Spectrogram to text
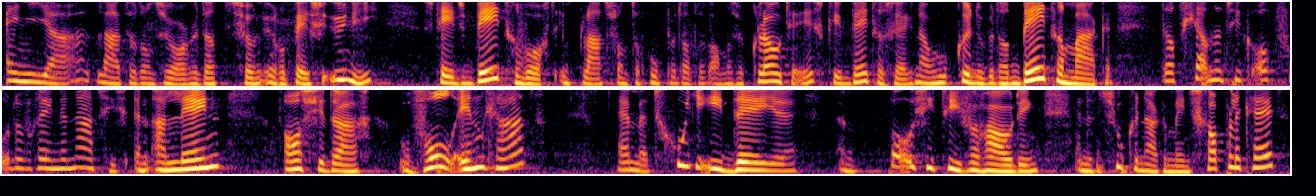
En ja, laten we dan zorgen dat zo'n Europese Unie steeds beter wordt. In plaats van te roepen dat het allemaal zo kloten is, kun je beter zeggen, nou hoe kunnen we dat beter maken? Dat geldt natuurlijk ook voor de Verenigde Naties. En alleen als je daar vol in gaat, met goede ideeën, positieve houding en het zoeken naar gemeenschappelijkheid,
